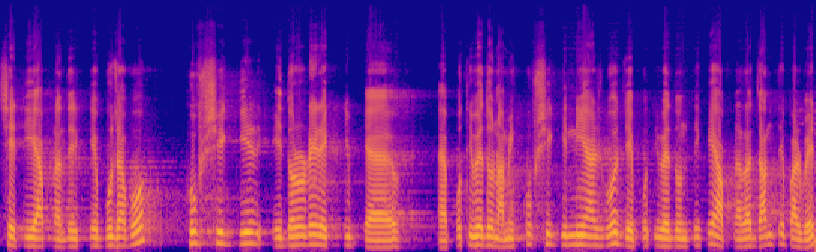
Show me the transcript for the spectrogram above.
সেটি আপনাদেরকে বোঝাবো। খুব শিগগির এই ধরনের একটি প্রতিবেদন আমি খুব শিগগির নিয়ে আসব, যে প্রতিবেদন থেকে আপনারা জানতে পারবেন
